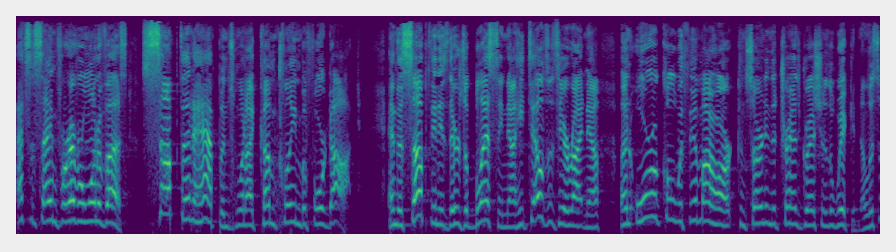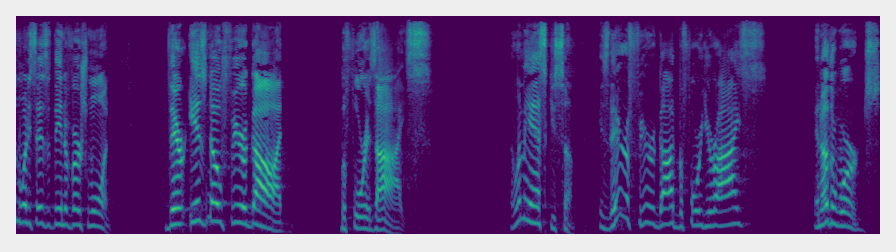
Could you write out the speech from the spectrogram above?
That's the same for every one of us. Something happens when I come clean before God. And the something is there's a blessing. Now, he tells us here right now, an oracle within my heart concerning the transgression of the wicked. Now, listen to what he says at the end of verse 1. There is no fear of God before his eyes. Now, let me ask you something. Is there a fear of God before your eyes? In other words,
